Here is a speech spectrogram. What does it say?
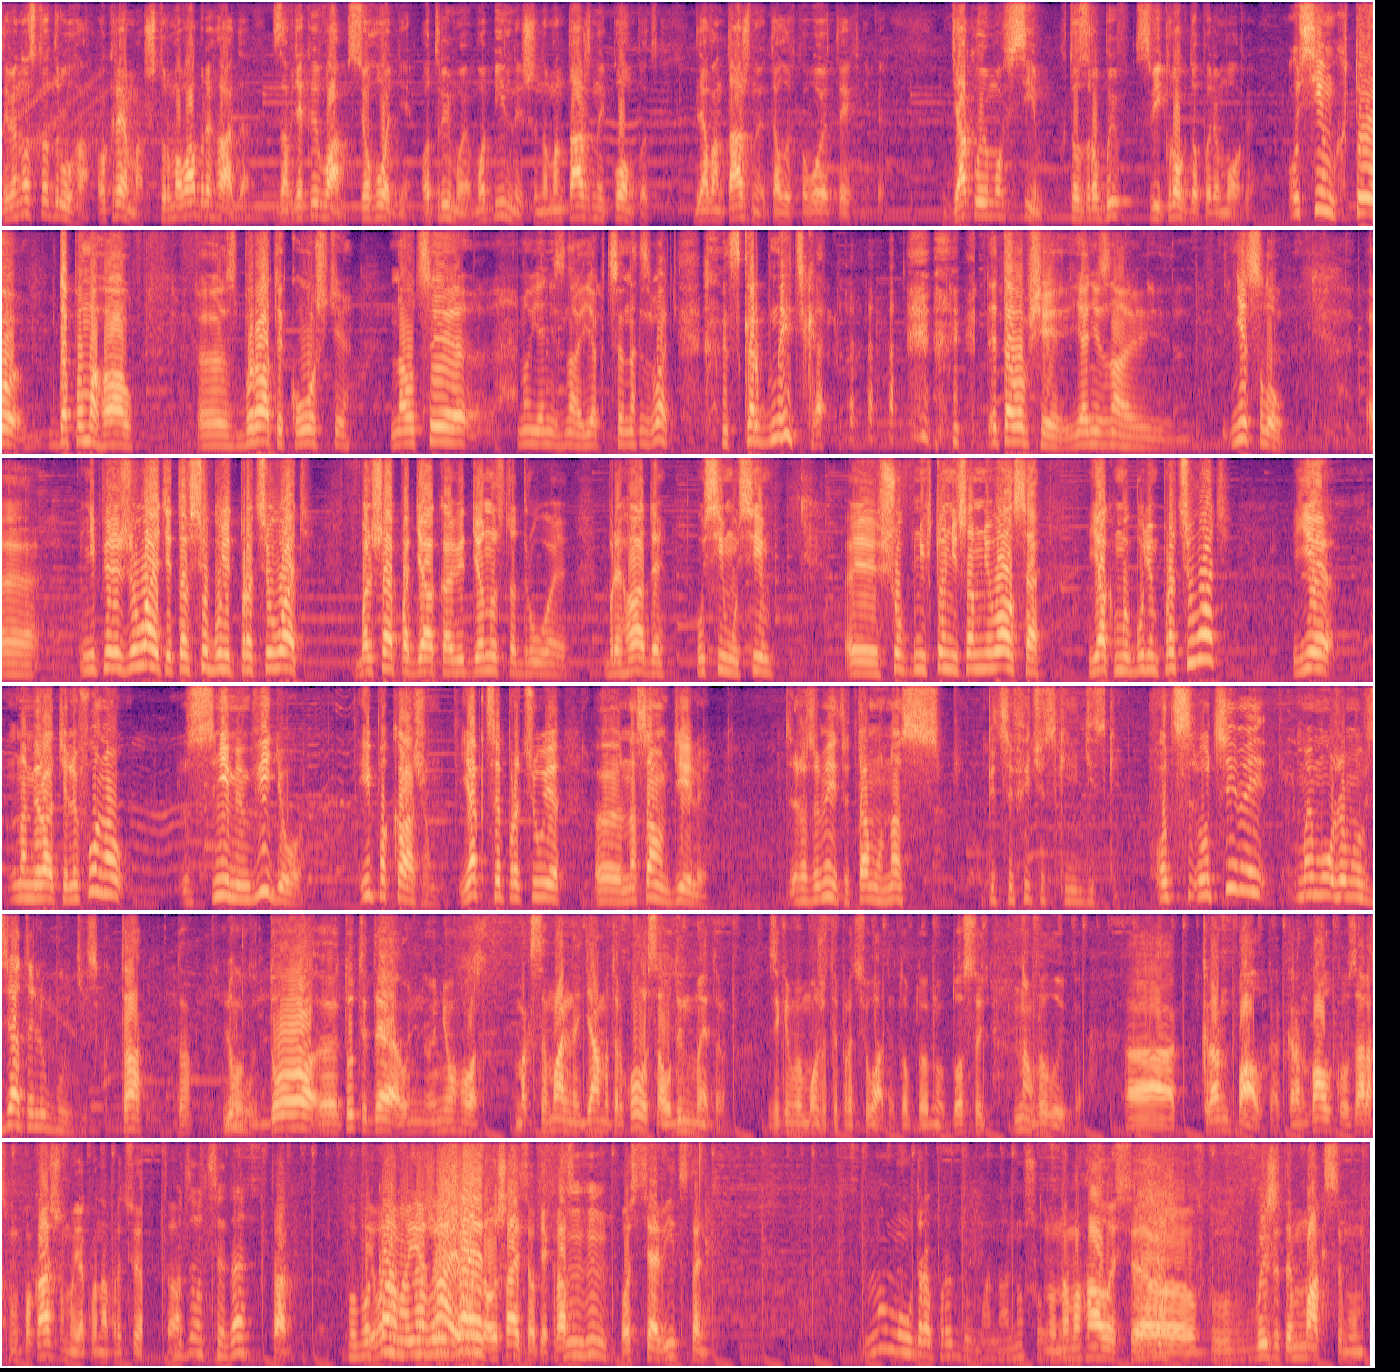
92-га окрема штурмова бригада завдяки вам сьогодні отримує мобільний шиномонтажний комплекс для вантажної та легкової техніки. Дякуємо всім, хто зробив свій крок до перемоги. усім, хто допомагав е, збирати кошти на оце, ну я не знаю, як це назвати, скарбничка. Это вообще, я не знаю, нет слов. Е, Не переживайте, это все будет працювати. Большая подяка від 92-ї бригади, усім, усім. Е, Щоб ніхто не сумнівався, як ми будемо працювати, є номера телефонів, знімемо відео і покажемо, як це працює е, на самом деле. Розумієте, там у нас специфічні диски. От, з- оцими ми можемо взяти будь-який диск. Так, Ну, до, е, тут іде у, у нього максимальний діаметр колеса 1 метр, з яким ви можете працювати. Тобто ну, досить Ну. велика. А, кранбалка. Кранбалку зараз ми покажемо, як вона працює. Так. Оце, да? так. По І вона виїжджає, виїжджає. залишається от якраз Мгм. ось ця відстань. Ну, мудро придумано. Ну що? Ну, намагалися е, вижити максимум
